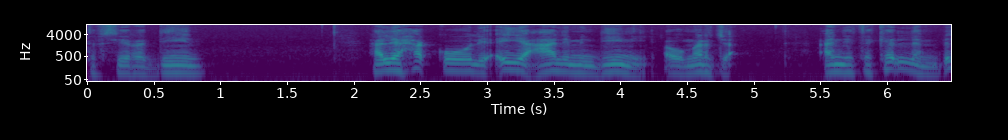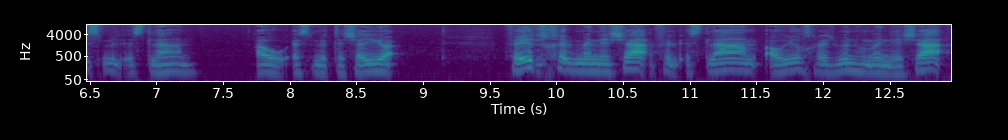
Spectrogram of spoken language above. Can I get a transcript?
تفسير الدين هل يحق لأي عالم ديني أو مرجع أن يتكلم باسم الإسلام أو اسم التشيع؟ فيدخل من يشاء في الإسلام أو يخرج منه من يشاء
